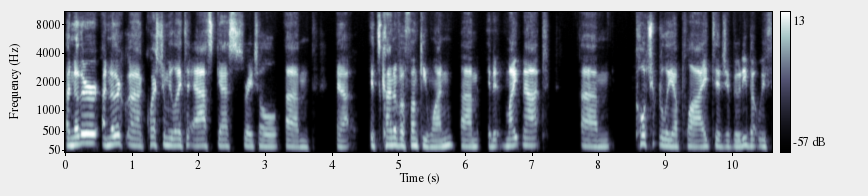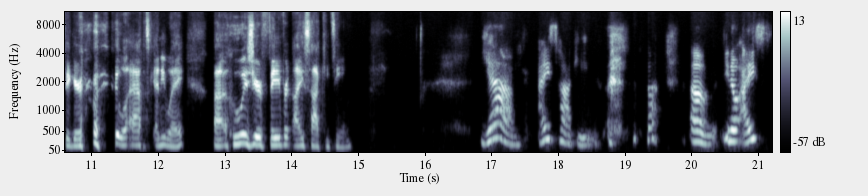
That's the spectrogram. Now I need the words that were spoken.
another another uh, question we like to ask guests, Rachel. Um, uh, it's kind of a funky one, um, and it might not um, culturally apply to Djibouti, but we figure we'll ask anyway. Uh, who is your favorite ice hockey team? Yeah, ice hockey. um, you know, ice.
